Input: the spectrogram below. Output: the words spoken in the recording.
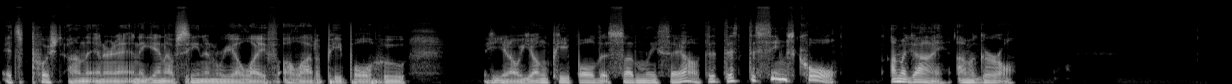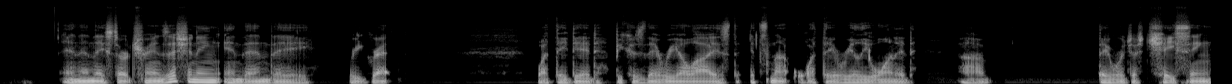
It's pushed on the internet. And again, I've seen in real life a lot of people who, you know, young people that suddenly say, oh, th- this, this seems cool. I'm a guy, I'm a girl. And then they start transitioning and then they regret what they did because they realized it's not what they really wanted. Uh, they were just chasing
